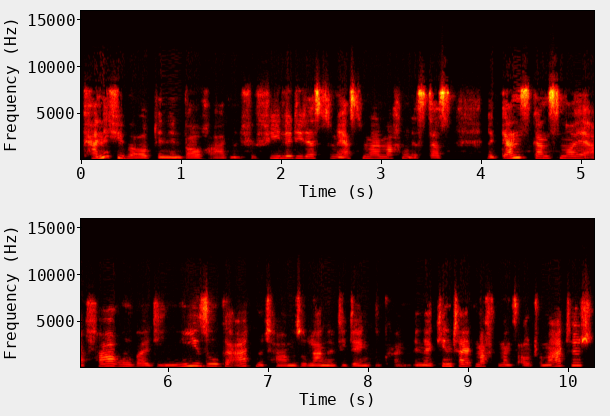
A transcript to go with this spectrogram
Kann ich überhaupt in den Bauch atmen? Für viele, die das zum ersten Mal machen, ist das eine ganz, ganz neue Erfahrung, weil die nie so geatmet haben, solange die denken können. In der Kindheit macht man es automatisch,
